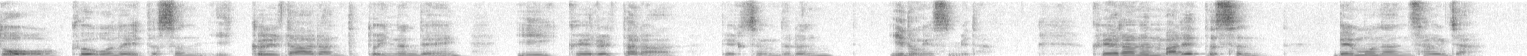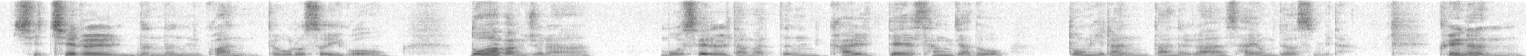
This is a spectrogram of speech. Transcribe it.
또 그 원어의 뜻은 이끌다란 뜻도 있는데 이 궤를 따라 백성들은 이동했습니다. 궤라는 말의 뜻은 네모난 상자, 시체를 넣는 관 등으로 쓰이고 노아 방주나 모세를 담았던 갈대 상자도 동일한 단어가 사용되었습니다. 궤는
